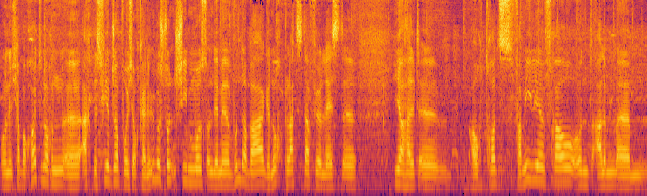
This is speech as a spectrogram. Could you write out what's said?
Und ich habe auch heute noch einen äh, 8 bis 4 Job, wo ich auch keine Überstunden schieben muss und der mir wunderbar genug Platz dafür lässt, äh, hier halt äh, auch trotz Familie, Frau und allem ähm,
